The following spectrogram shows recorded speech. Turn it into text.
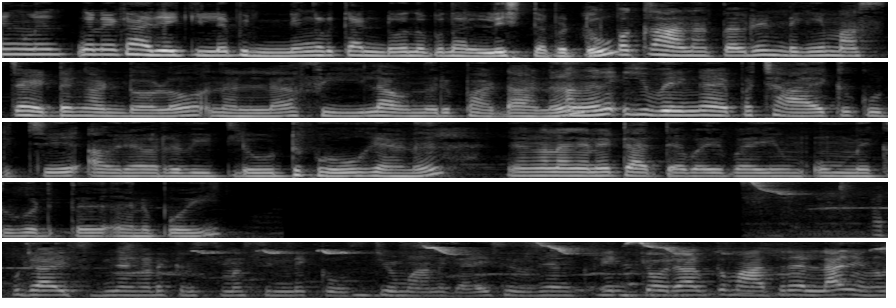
ഞങ്ങൾ ഇങ്ങനെ കാര്യമാക്കിയില്ല പിന്നെ ഞങ്ങൾ കണ്ടു വന്നപ്പോൾ നല്ല ഇഷ്ടപ്പെട്ടു. അപ്പൊ കാണാത്തവരുണ്ടെങ്കിൽ മസ്റ്റ് ആയിട്ടും കണ്ടോളൂ. നല്ല ഫീൽ ആവുന്ന ഒരു പടമാണ് അങ്ങനെ ഈവനിങ് ആയപ്പോൾ ചായയൊക്കെ കുടിച്ച് അവരവരുടെ വീട്ടിലോട്ട് പോവുകയാണ്. ഞങ്ങൾ അങ്ങനെ ടാറ്റ ബൈ ബൈയും ഉമ്മയ്ക്ക് കൊടുത്ത് അങ്ങനെ പോയി. അപ്പൊ ഗൈസ് ഇത് ഞങ്ങളുടെ ക്രിസ്മസിന്റെ കോസ്റ്റ്യൂമാണ് ഗൈസ് ഇത് ഞങ്ങൾക്ക് എനിക്ക് ഒരാൾക്ക് മാത്രമല്ല ഞങ്ങൾ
